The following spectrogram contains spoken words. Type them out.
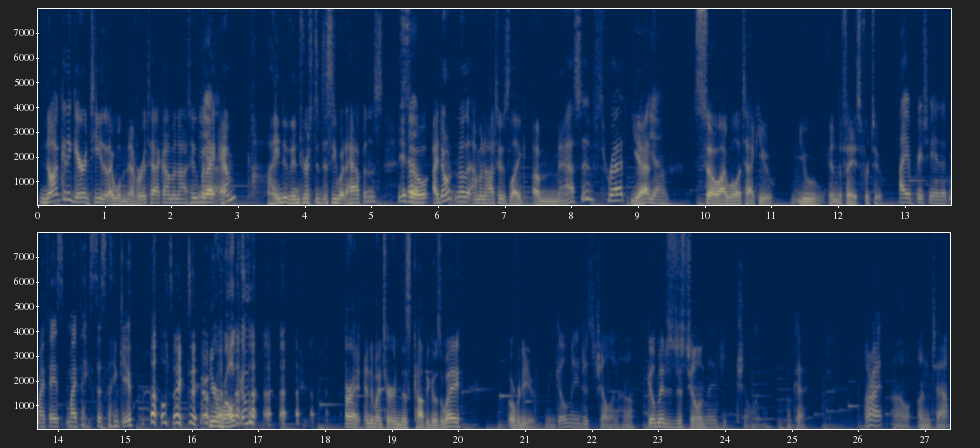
not going to guarantee that I will never attack Aminatou, but I am kind of interested to see what happens. So I don't know that Aminatou's like a massive threat yet. Yeah. So I will attack you, you in the face for two. I appreciate it. My face, my face says thank you. I'll take two. You're welcome. All right, end of my turn. This copy goes away. over to you. Guildmage is chilling, huh? Guildmage is just chilling. Guildmage is chilling. Okay. All right, I'll untap.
